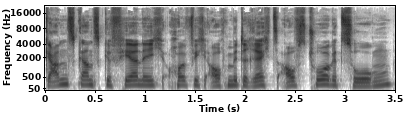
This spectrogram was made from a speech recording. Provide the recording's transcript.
ganz, ganz gefährlich, häufig auch mit rechts aufs Tor gezogen,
